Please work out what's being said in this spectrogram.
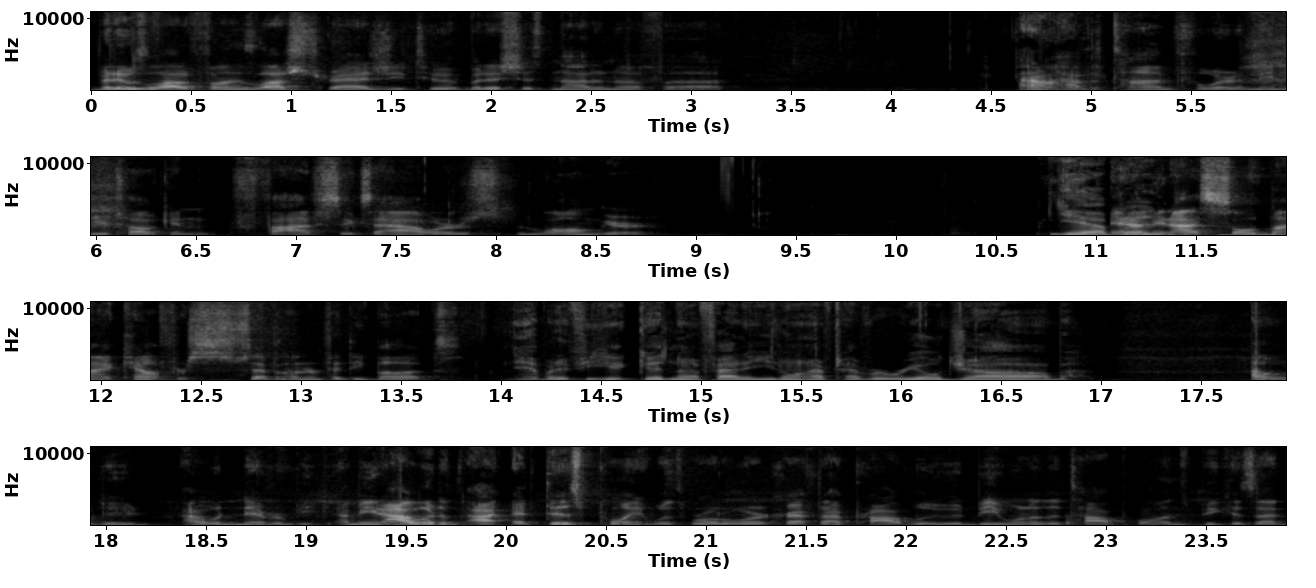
But it was a lot of fun. There's a lot of strategy to it, but it's just not enough. Uh, I don't have the time for it. I mean, you're talking five, six hours longer. Yeah, but And I mean, I sold my account for 750 bucks. yeah, but if you get good enough at it, you don't have to have a real job. Oh, dude, I would never be. I mean, I would have I, at this point with World of Warcraft. I probably would be one of the top ones because I,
